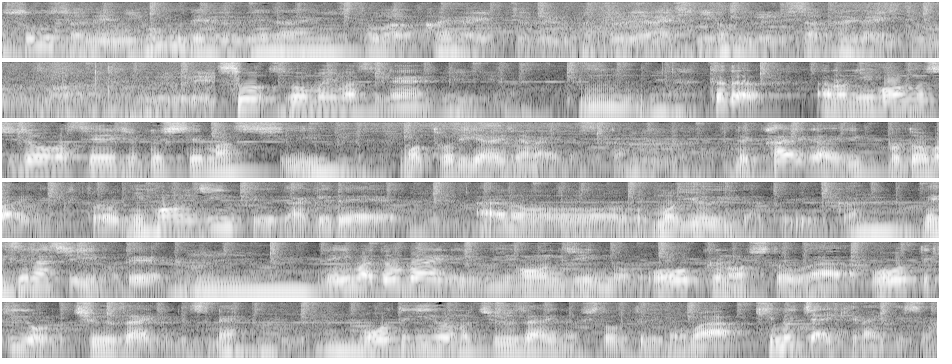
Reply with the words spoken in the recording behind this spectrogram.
そうですよね。日本で売れない人は海外行って売れるかと売れないし日本で売れる人は海外行ってもまあ売れる。そうそう思いますイねうん。ね、ただあの日本の市場は成熟してますしもう取り合いじゃないですか。で海外一歩ドバイに行くと日本人というだけで、あのーもう優位だというか珍しいのでで今ドバイにいる日本人の多くの人は大手企業の駐在員ですね。大手企業の駐在員の人というのは決めちゃいけないんですよ。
